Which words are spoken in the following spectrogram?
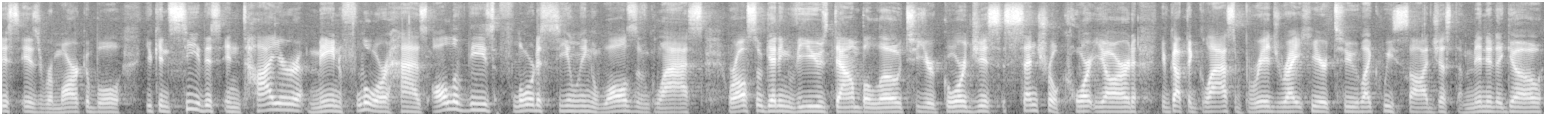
This is remarkable. You can see this entire main floor has all of these floor to ceiling walls of glass. We're also getting views down below to your gorgeous central courtyard. You've got the glass bridge right here too, like we saw just a minute ago.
